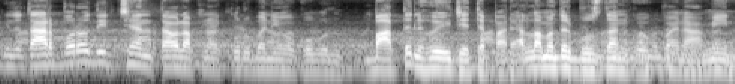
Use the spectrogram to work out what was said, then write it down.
কিন্তু তারপরেও দিচ্ছেন, তাহলে আপনার কুরবানিও কবুল, বাতিল হয়ে যেতে পারে। আল্লাহ আমাদের বুঝদান করুক না, আমিন।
